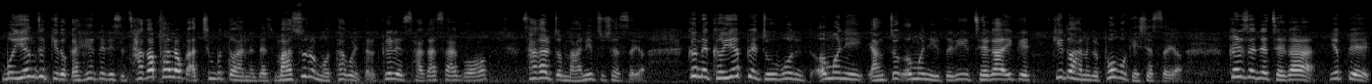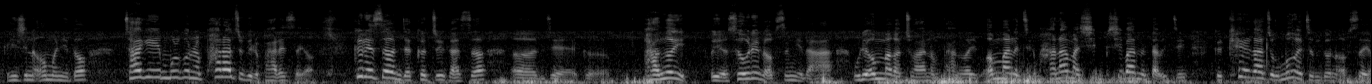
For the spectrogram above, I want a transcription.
뭐 영접 기도가 해드려서 사과 팔려고 아침부터 왔는데 마술을 못 하고 있더라. 그래서 사과 사고 사과를 좀 많이 주셨어요. 근데 그 옆에 두 분 어머니 양쪽 어머니들이 제가 이렇게 기도하는 걸 보고 계셨어요. 그래서 이제 제가 옆에 계시는 어머니도 자기 물건을 팔아주기를 바랬어요. 그래서 이제 그쪽에 가서 어 이제 그 방어잎 예, 서울에는 없습니다. 우리 엄마가 좋아하는 방어잎. 엄마는 지금 하나만 씹, 씹었는다고 있지. 그 캐가지고 먹을 정도는 없어요.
